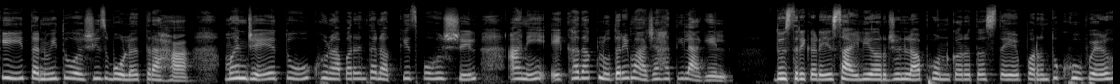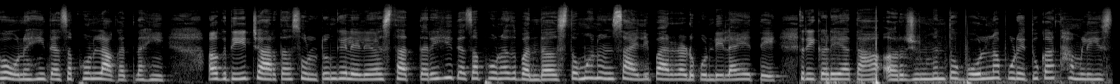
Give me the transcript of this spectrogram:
की तन्वी तू अशीच बोलत राहा. म्हणजे तू खुणापर्यंत नक्कीच पोहोचशील आणि एखादा क्लू तरी माझ्या हाती लागेल. दुसरीकडे सायली अर्जुनला फोन करत असते परंतु खूप वेळ होऊनही त्याचा फोन लागत नाही. अगदी चार तास उलटून गेलेले असतात तरीही त्याचा फोनच बंद असतो म्हणून सायली पार रडकुंडीला येते. स्त्रीकडे आता अर्जुन म्हणतो बोल ना पुढे तू का थांबलीस?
